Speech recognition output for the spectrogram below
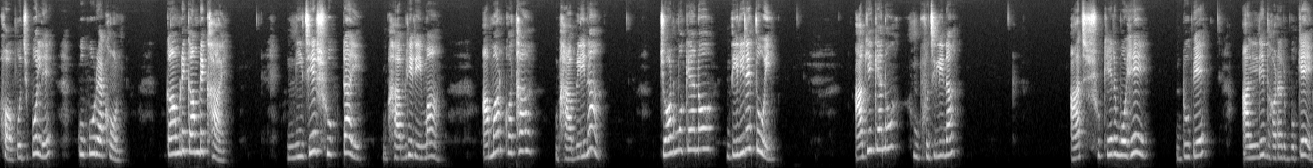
হবুজ বলে কুকুর এখন, কামড়ে কামড়ে খায়। নিজের সুখটাই ভাবলি রে মা আমার কথা ভাবলি না? জন্ম কেন দিলি রে তুই? আগে কেন বুঝলি না? আজ সুখের মোহে ডুবে আনলি ধরার বুকে।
